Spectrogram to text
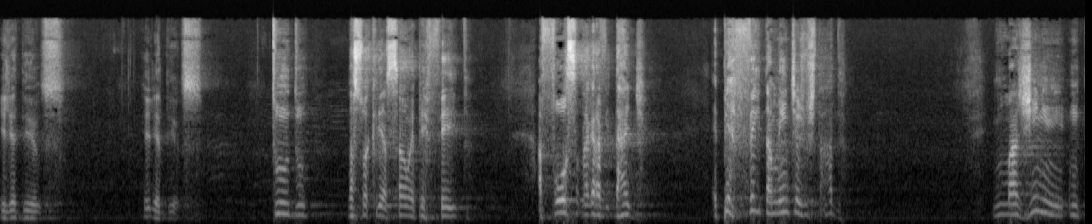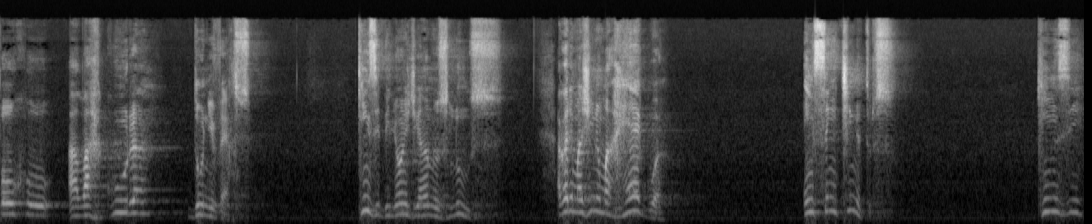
Ele é Deus. Ele é Deus. Tudo na sua criação é perfeito. A força da gravidade é perfeitamente ajustada. Imagine um pouco a largura do universo. 15 bilhões de anos-luz. Agora imagine uma régua em centímetros. 15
